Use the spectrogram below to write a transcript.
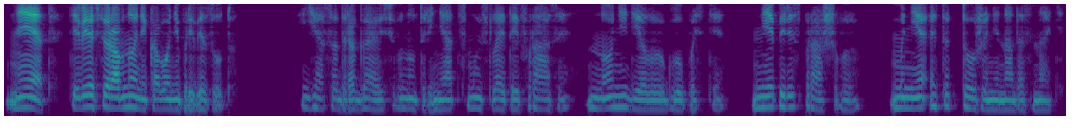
Нет, тебе все равно никого не привезут. Я содрогаюсь внутренне от смысла этой фразы, но не делаю глупости, не переспрашиваю. Мне это тоже не надо знать.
